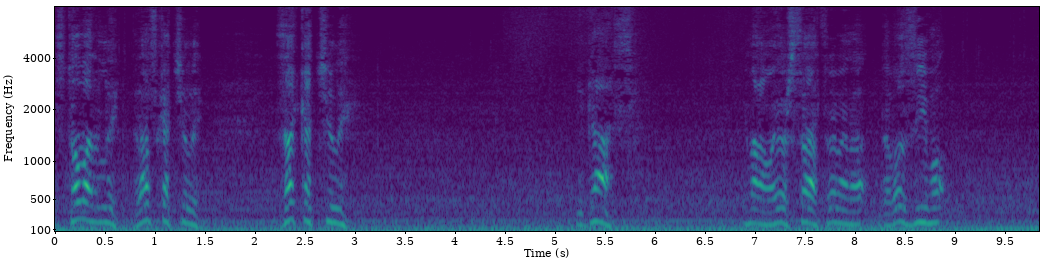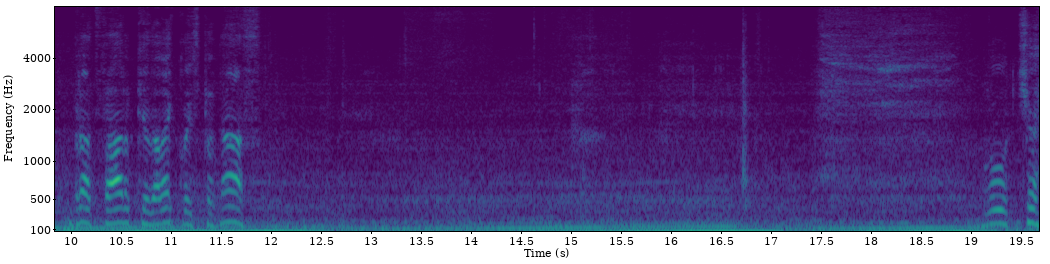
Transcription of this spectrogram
Istovarili, raskačili, zakačili i gas. Imamo još sat vremena da vozimo. Brat Faruk je daleko ispred nas. Će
